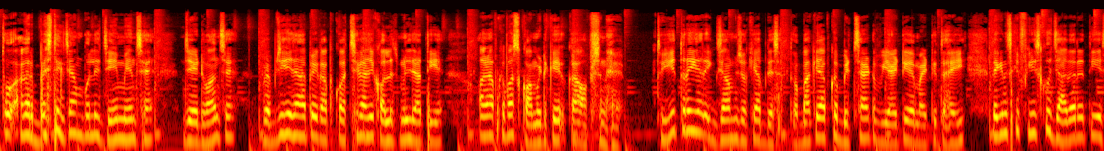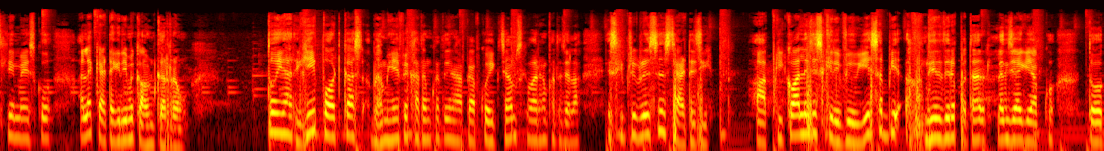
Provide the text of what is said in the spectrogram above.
तो अगर बेस्ट एग्ज़ाम बोले जे मेन्स है जे एडवांस है वेब जी है जहाँ पे आपको अच्छी खासी कॉलेज मिल जाती है, और आपके पास कॉमेडी के का ऑप्शन है। तो ये तो रही यार एग्ज़ाम जो कि आप दे सकते हो। बाकी आपका BITSAT V I T M I T तो है ही, लेकिन इसकी फ़ीस कुछ ज़्यादा रहती है, इसलिए मैं इसको अलग कैटेगरी में काउंट कर रहा हूँ। तो यार ये पॉडकास्ट अब हम यहीं पे ख़त्म करते हैं। यहाँ पे आपको एग्ज़ाम्स के बारे में पता चला, इसकी प्रिपरेशन स्ट्रैटेजी आपकी कॉलेजेस की रिव्यू ये सब भी धीरे धीरे पता लग जाएगी आपको। तो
